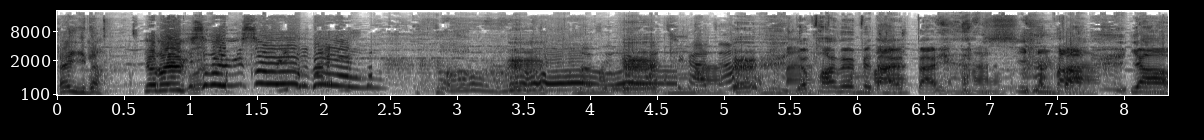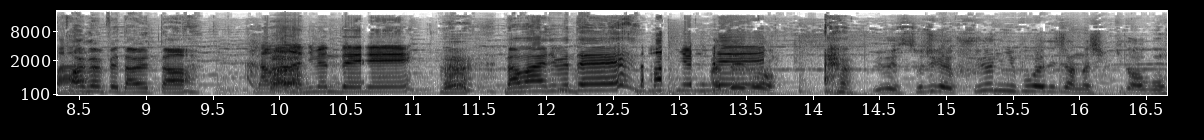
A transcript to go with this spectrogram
다행이다. 나 여기 있어, 나 여기 있어! 어, 같이 가자. 야 바로 옆에 나였다 야 씨발 야 바로 옆에 나였다 나만 아니면 돼 나만 아니면 돼자 나만 아니면 아, 돼 이거, 이거 솔직히 후연님 뽑아야 되지 않나 싶기도 하고.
